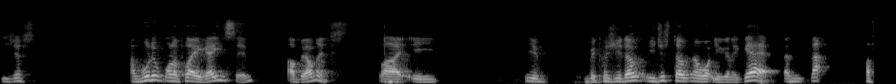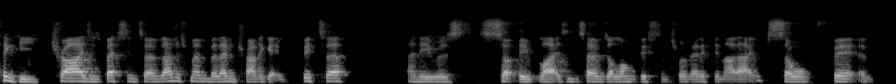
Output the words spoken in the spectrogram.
you just, I wouldn't want to play against him. I'll be honest. Like he, you because you don't, you just don't know what you're going to get, and that I think he tries his best in terms. I just remember them trying to get him fitter, and he was so like in terms of long distance run, anything like that. He was so unfit, and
